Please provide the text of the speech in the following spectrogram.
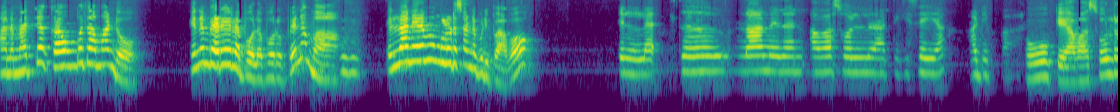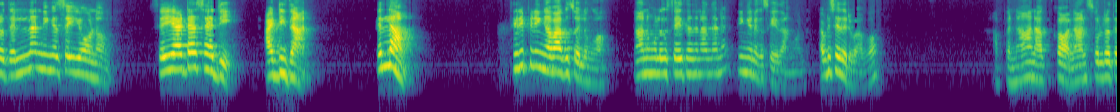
ஆனா மற்ற அக்கா ஒன்பதாம் ஆண்டோ? என்ன பெறையில போல பொறுப்பு? என்னம்மா? எல்லா நேரமும் உங்களோட சண்டை பிடிப்பாவோ? இல்லை நான் அவ சொல்லாட்டிக்கு செய்ய அடிப்பா. ஓகே அவ சொல்றதெல்லாம் நீங்க செய்யணும். செய்யாட்டா சரி அடிதான். எல்லாம். திருப்பி நீங்க அவாக்கு சொல்லுங்க. நான் உங்களுக்கு செய்ததுனா தானே? நீங்க எனக்கு செய்தாங்க அப்படி செய்திருவாவோ அப்ப நான் அக்கா நான் சொல்றத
